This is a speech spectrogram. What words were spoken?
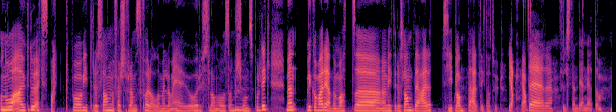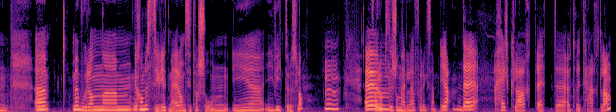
Og nå er jo ikke du ekspert på Hviterussland, men først og fremst forholdet mellom EU og Russland og sanksjonspolitikk. Mm. Men vi kan være enige om at uh, Hviterussland det er et kjipt land, det er et diktatur. Ja, ja. det er det fullstendig enighet om. Mm. Uh, men hvordan uh, Kan du si litt mer om situasjonen i, i Hviterussland? Mm. Um, for opposisjonelle, f.eks. Ja, det er helt klart et eh, autoritært land.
